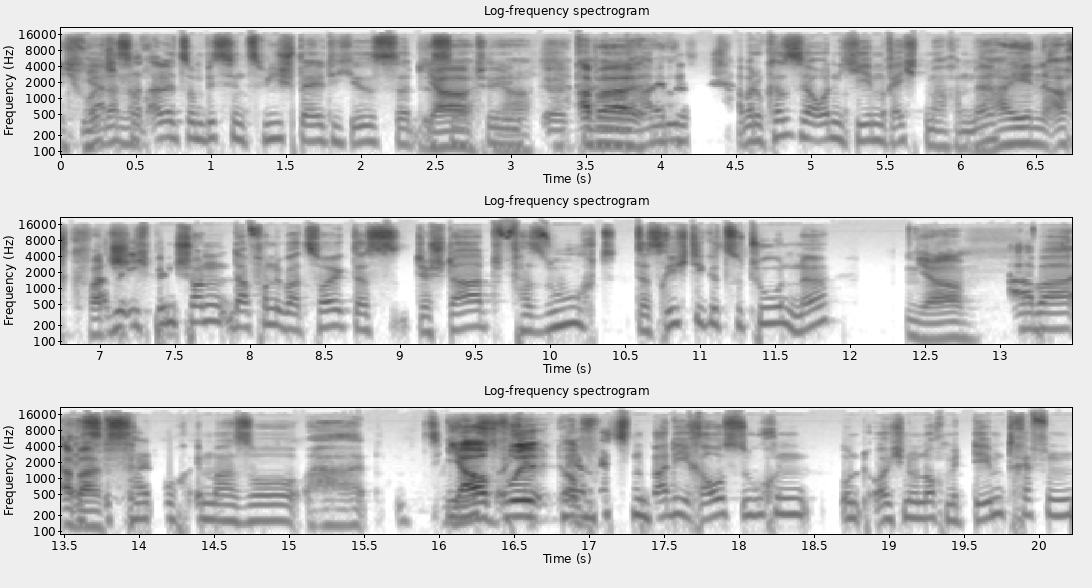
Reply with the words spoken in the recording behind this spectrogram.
ich ja, dass das alles so ein bisschen zwiespältig ist, das ja, ist natürlich ja. äh, aber, Geheimnis. Aber du kannst es ja auch nicht jedem recht machen, ne? Nein, ach Quatsch. Also ich bin schon davon überzeugt, dass der Staat versucht, das Richtige zu tun, ne? Ja. Aber, aber es ist halt auch immer so. Ah, ja, obwohl. Euch am besten Buddy raussuchen und euch nur noch mit dem treffen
